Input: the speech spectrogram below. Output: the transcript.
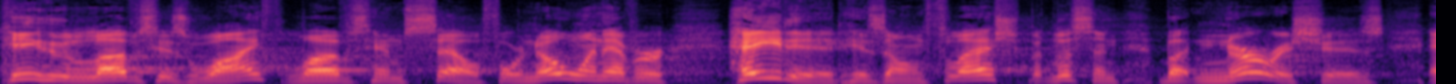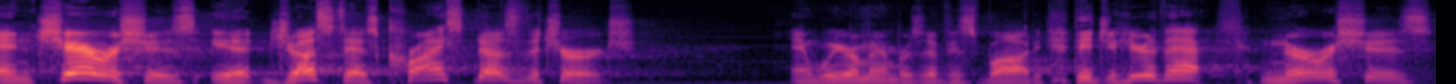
He who loves his wife loves himself. For no one ever hated his own flesh, but listen, but nourishes and cherishes it just as Christ does the church. And we are members of his body. Did you hear that? Nourishes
